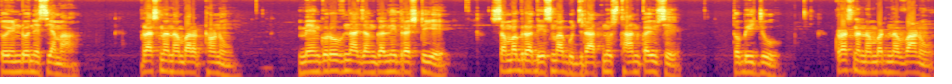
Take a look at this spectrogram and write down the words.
તો ઇન્ડોનેશિયામાં. પ્રશ્ન નંબર અઠ્ઠાણું. મેંગ્રોવના જંગલની દ્રષ્ટિએ સમગ્ર દેશમાં ગુજરાતનું સ્થાન કયું છે? તો બીજું. પ્રશ્ન નંબર નવ્વાણું.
